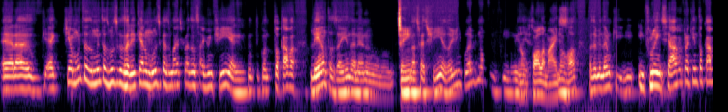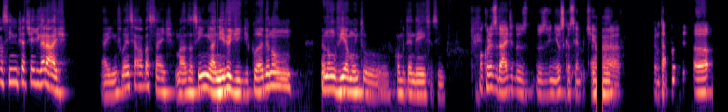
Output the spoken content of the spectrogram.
Era, é, tinha muitas, muitas músicas ali que eram músicas mais pra dançar juntinha, quando tocava lentas ainda, né, no, Sim. nas festinhas. Hoje em clube não, não, Não cola mais. não rola. Mas eu me lembro que influenciava pra quem tocava assim em festinha de garagem. Aí influenciava bastante. Mas assim, a nível de, de clube eu não, eu não via muito como tendência, assim. Uma curiosidade dos, dos vinis que eu sempre tive pra perguntar. Ah,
